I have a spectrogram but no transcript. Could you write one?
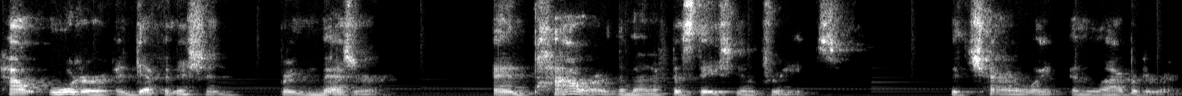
how order and definition bring measure and power the manifestation of dreams with charoite and labradorite.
